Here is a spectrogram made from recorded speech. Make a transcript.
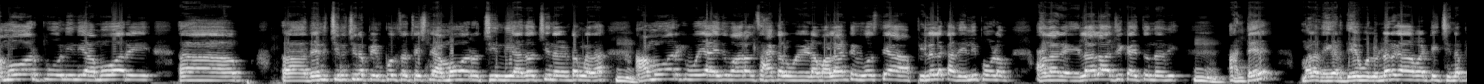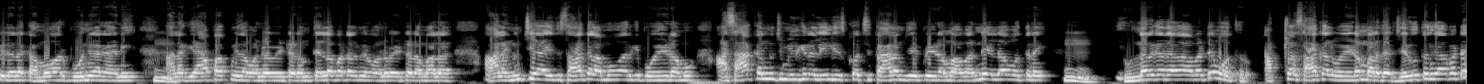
అమ్మవారు పోనింది అమ్మవారి అదేంటి చిన్న చిన్న పింపుల్స్ వచ్చేసినాయి అమ్మవారు వచ్చింది అది వచ్చింది అని అంటాం కదా. అమ్మవారికి పోయి ఐదు వారాలు సాకలు పోయడం అలాంటివి వస్తే ఆ పిల్లలకి అది వెళ్ళిపోవడం అలా ఎలా లాజిక్ అవుతుంది అది? అంటే మన దగ్గర దేవుళ్ళు ఉన్నారు కాబట్టి చిన్నపిల్లలకి అమ్మవారు పోనినా కానీ. అలా యాపాక్ మీద వండబెట్టడం తెల్ల బట్టల మీద వండబెట్టడం అలా వాళ్ళ నుంచి ఐదు శాఖలు అమ్మవారికి పోయడము ఆ శాఖల నుంచి మిలిగిన నీళ్ళు తీసుకొచ్చి స్నానం చేపించడం అవన్నీ ఎలా పోతున్నాయి? ఉన్నారు కదా కాబట్టి పోతారు. అట్లా శాఖలు పోయడం మన దగ్గర జరుగుతుంది కాబట్టి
